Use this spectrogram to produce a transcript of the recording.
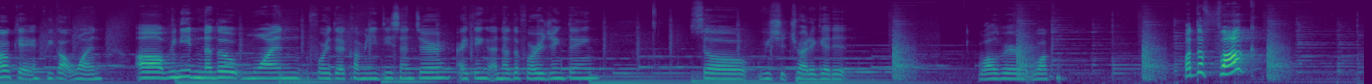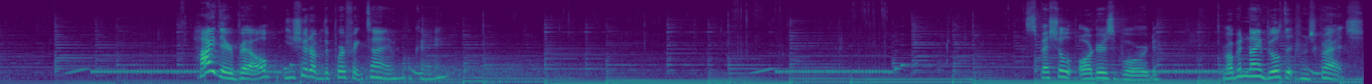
Okay, we got one. Uh, we need another one for the community center. I think another foraging thing. So we should try to get it while we're walking. What the fuck? Hi there, Belle. You showed up the perfect time. Okay. Special orders board. Robin and I built it from scratch.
